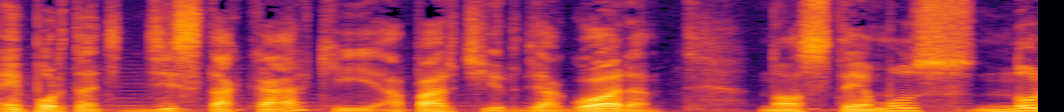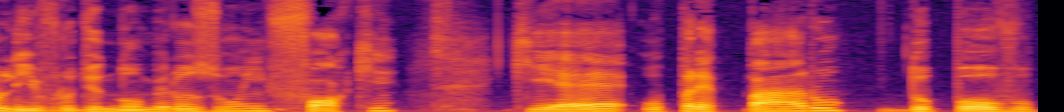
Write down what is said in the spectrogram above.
É importante destacar que a partir de agora nós temos no livro de Números um enfoque que é o preparo do povo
